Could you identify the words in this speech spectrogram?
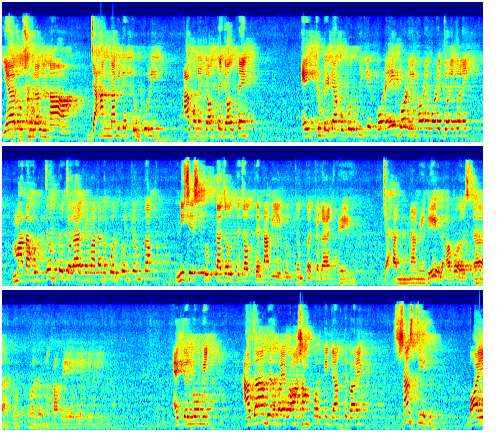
ইয়া রাসূলুল্লাহ আগুনে জ্বলতে জ্বলতে এই ঠোঁট এটা উপর দিকে বড়ে বড়ে বড়ে বড়ে, জলে জলে মাথা পর্যন্ত চলে আসবে, মাথার উপর পর্যন্ত। নিচের ঠোঁটটা জ্বলতে জ্বলতে নাবি পর্যন্ত চলে আসবে। জাহান্নামীদের অবস্থা খুব করুণ হবে। একজন মমিন আজাবের ভয়াবহ সম্পর্কে জানতে পারে, শাস্তির ভয়ে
